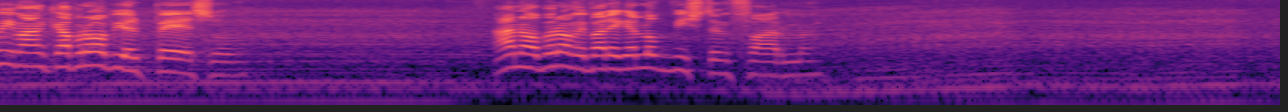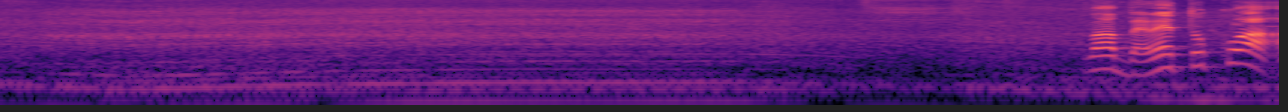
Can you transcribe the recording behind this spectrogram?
Qui manca proprio il peso. Ah no, però mi pare che l'ho visto in farm. Vabbè, metto qua.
